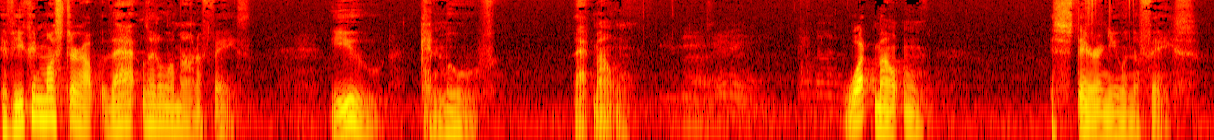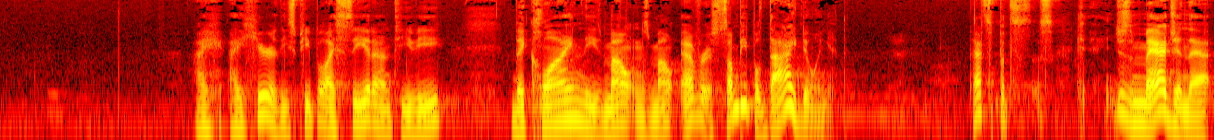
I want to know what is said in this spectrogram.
if you can muster up that little amount of faith, you can move that mountain. What mountain is staring you in the face? I, I hear these people, I see it on TV. They climb these mountains, Mount Everest. Some people die doing it. That's, but just imagine that.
